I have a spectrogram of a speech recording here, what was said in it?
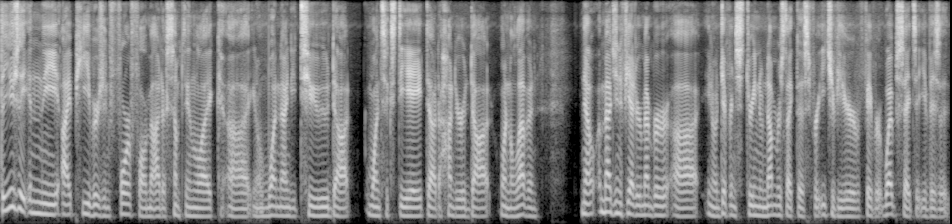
they're usually in the IP version 4 format of something like uh, you know 192.168.100.111. Now, imagine if you had to remember uh, you know a different string of numbers like this for each of your favorite websites that you visit,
